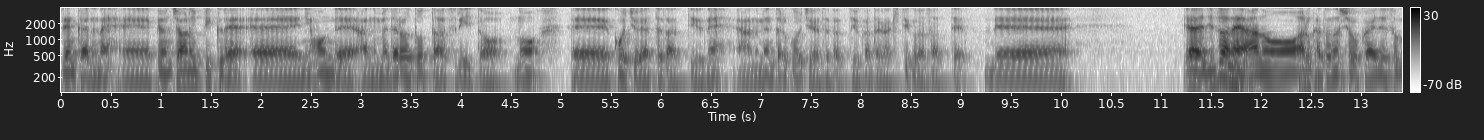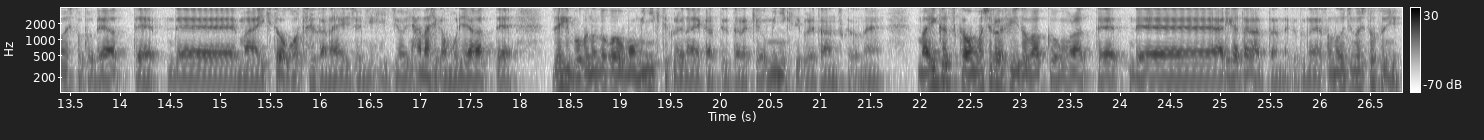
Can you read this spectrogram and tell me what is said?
前回のね、えー、ピョンチャンオリンピックで、えー、日本であのメダルを取ったアスリートの、えー、コーチをやってたっていうねあのメンタルコーチをやってたっていう方が来てくださって。でいや実はねあのある方の紹介でその人と出会ってでまあ意気投合というかね非常に非常に話が盛り上がって是非僕のところも見に来てくれないかって言ったら今日見に来てくれたんですけどね、まあ、いくつか面白いフィードバックをもらってでありがたかったんだけどねそのうちの一つに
